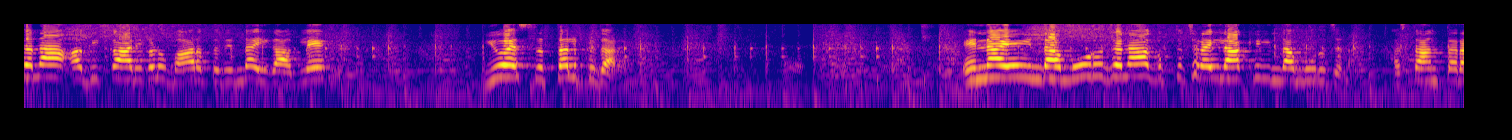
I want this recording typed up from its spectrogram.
ಜನ ಅಧಿಕಾರಿಗಳು ಭಾರತದಿಂದ ಈಗಾಗಲೇ ಯುಎಸ್ ತಲುಪಿದ್ದಾರೆ. ಎನ್ಐಎಯಿಂದ ಮೂರು ಜನ, ಗುಪ್ತಚರ ಇಲಾಖೆಯಿಂದ ಮೂರು ಜನ. ಹಸ್ತಾಂತರ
